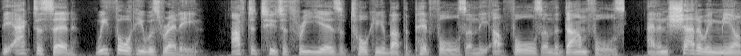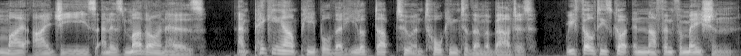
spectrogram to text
the actor said, We thought he was ready. After two to three years of talking about the pitfalls and the upfalls and the downfalls, and in shadowing me on my IGs and his mother on hers, and picking out people that he looked up to and talking to them about it. We felt he's got enough information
